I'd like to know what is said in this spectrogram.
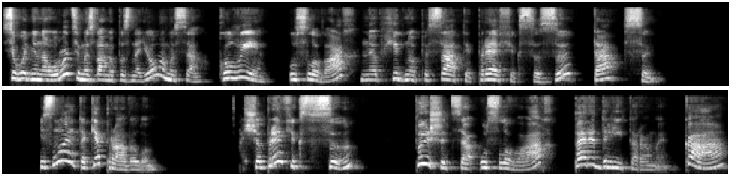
Сьогодні на уроці ми з вами познайомимося, коли у словах необхідно писати префікс з та с. Існує таке правило, що префікс с пишеться у словах перед літерами К,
